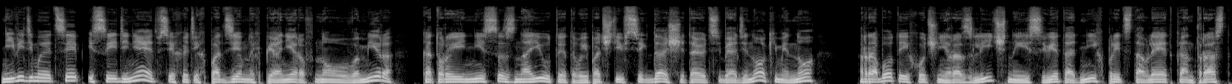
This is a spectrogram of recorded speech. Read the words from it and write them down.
невидимая цепь и соединяет всех этих подземных пионеров нового мира, которые не сознают этого и почти всегда считают себя одинокими, но работа их очень различна, и свет одних представляет контраст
